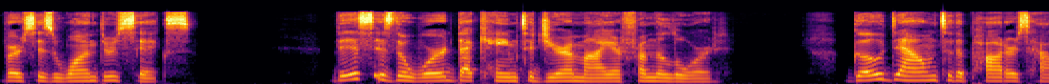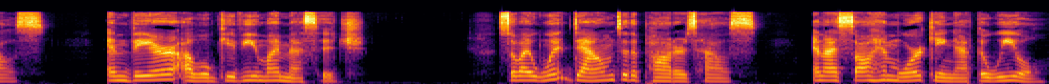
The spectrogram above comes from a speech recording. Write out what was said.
verses 1 through 6. This is the word that came to Jeremiah from the Lord Go down to the potter's house, and there I will give you my message. So I went down to the potter's house, and I saw him working at the wheel.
